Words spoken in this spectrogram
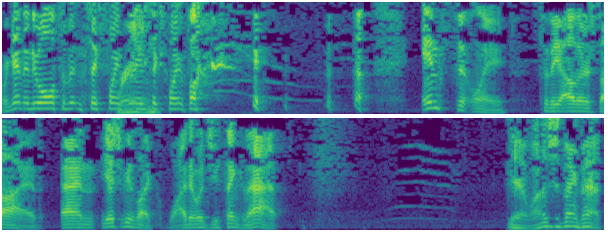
We're getting a new Ultimate in 6.3 Rating. and 6.5. Instantly to the other side. And Yoshi P's like, why would you think that? Yeah, why don't you think that?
